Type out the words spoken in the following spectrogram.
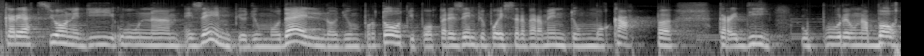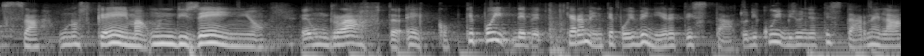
creazione di un esempio, di un modello, di un prototipo, per esempio può essere veramente un mock-up 3D oppure una bozza, uno schema, un disegno, eh, un draft, ecco, che poi deve chiaramente poi venire testato, di cui bisogna testarne la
